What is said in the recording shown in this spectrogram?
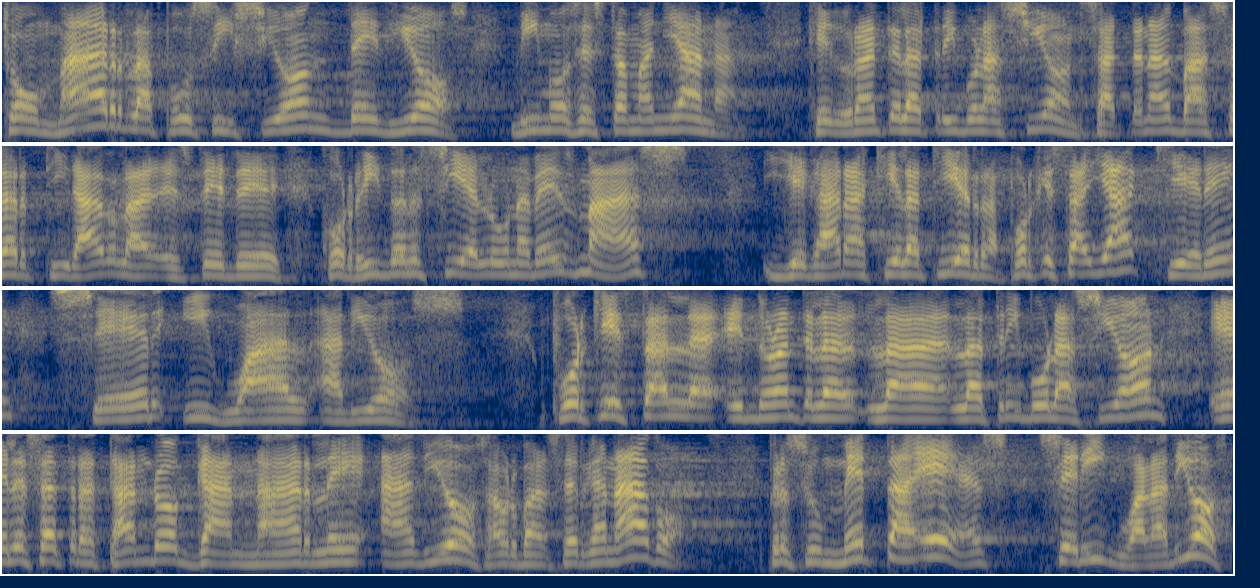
tomar la posición de Dios. Vimos esta mañana que durante la tribulación Satanás va a ser tirado este de corrido al cielo una vez más y llegar aquí a la tierra, porque está allá quiere ser igual a Dios. Porque está durante la, la tribulación, él está tratando ganarle a Dios. Ahora va a ser ganado pero su meta es ser igual a Dios.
